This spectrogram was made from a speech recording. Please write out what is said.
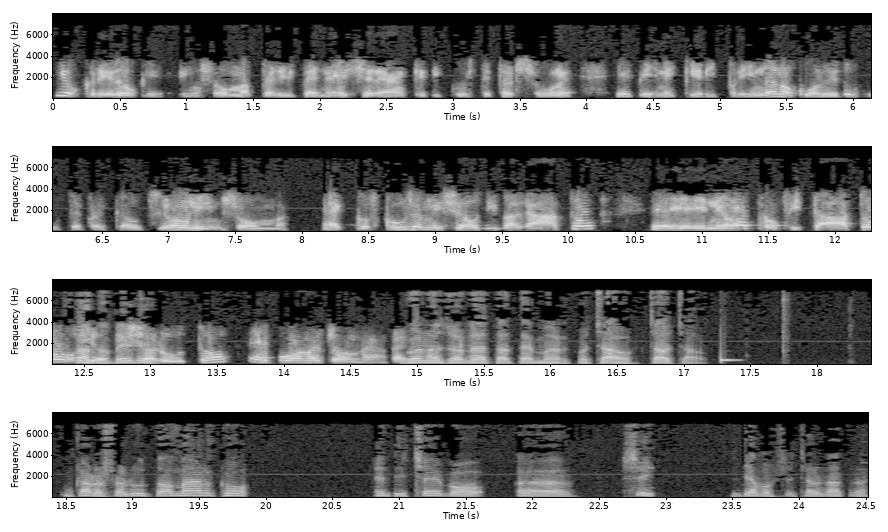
io credo che insomma per il benessere anche di queste persone è bene che riprendano con le dovute precauzioni, insomma. Ecco, scusami se ho divagato, eh, ne ho approfittato, io bene. ti saluto e buona giornata. Buona giornata a te Marco, ciao, ciao, ciao. Un caro saluto a Marco e dicevo, eh, sì, vediamo se c'è un'altra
